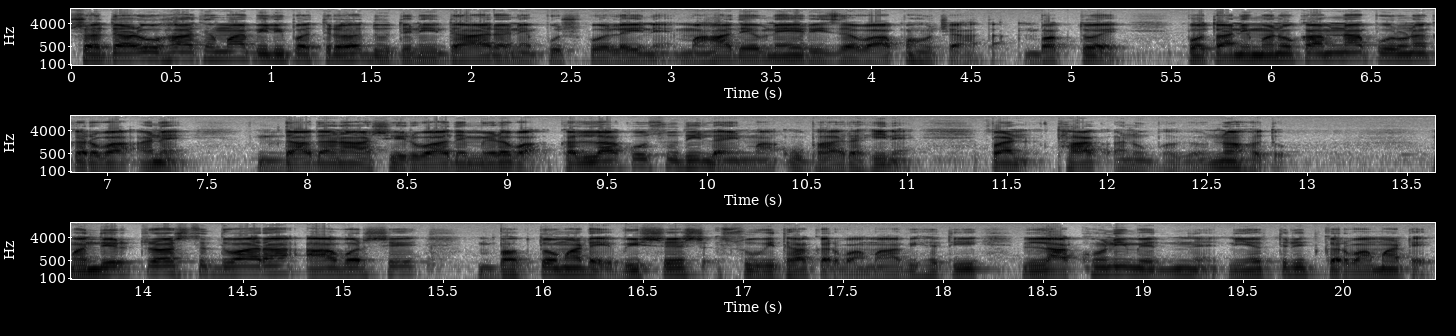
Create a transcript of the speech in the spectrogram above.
શ્રદ્ધાળુ હાથમાં બિલીપત્ર, દૂધની ધાર અને પુષ્પો લઈને મહાદેવને રીઝવવા પહોંચ્યા હતા. ભક્તોએ પોતાની મનોકામના પૂર્ણ કરવા અને દાદાના આશીર્વાદ મેળવવા કલાકો સુધી લાઇનમાં ઊભા રહીને પણ થાક અનુભવ્યો ન હતો. મંદિર ટ્રસ્ટ દ્વારા આ વર્ષે ભક્તો માટે વિશેષ સુવિધા કરવામાં આવી હતી. લાખોની મેદને નિયંત્રિત કરવા માટે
